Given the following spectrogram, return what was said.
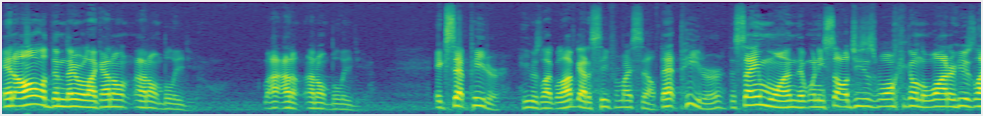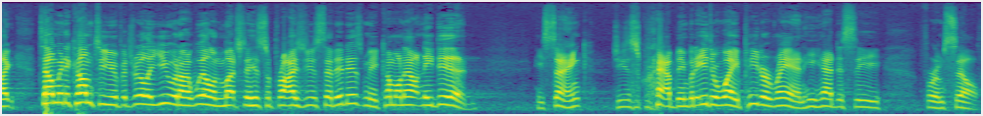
And all of them, they were like, I don't, I don't believe you. I, I, don't, I don't believe you. Except Peter. He was like, Well, I've got to see for myself. That Peter, the same one that when he saw Jesus walking on the water, he was like, Tell me to come to you if it's really you, and I will. And much to his surprise, Jesus said, It is me. Come on out. And he did. He sank Jesus grabbed him. But either way, Peter ran. He had to see for himself.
